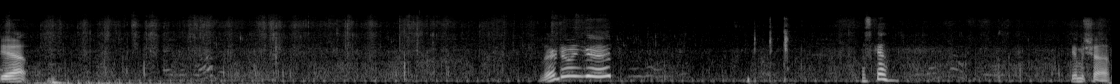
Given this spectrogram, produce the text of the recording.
it. They're doing good. Let's go. Give him a shot.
